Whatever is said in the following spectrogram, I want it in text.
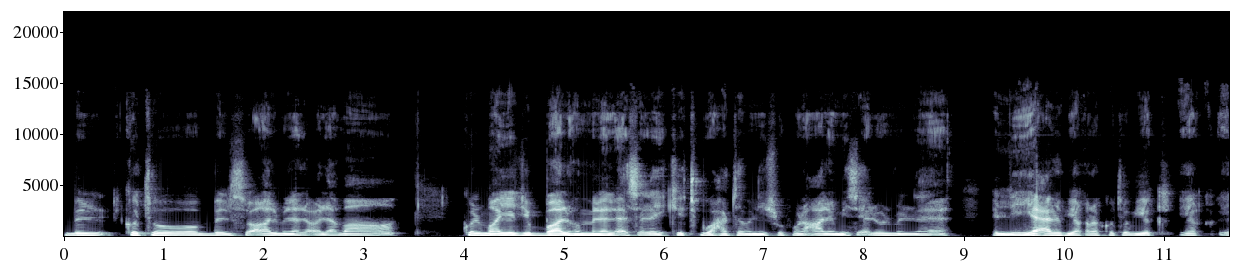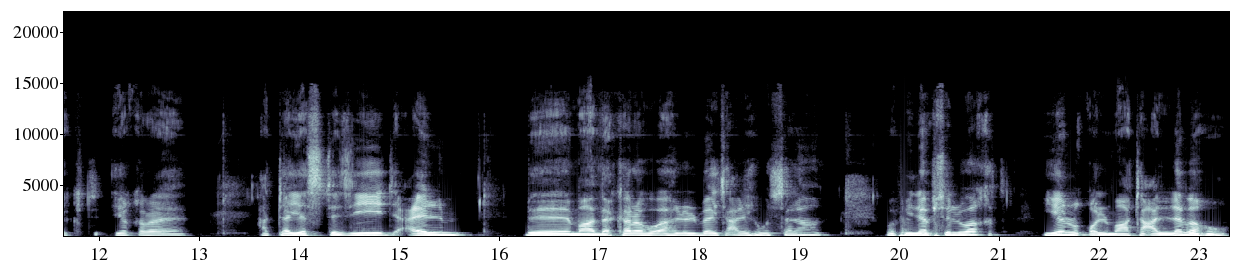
بالكتب بالسؤال من العلماء كل ما يجي بالهم من الأسئلة يكتبوا حتى من يشوفون عالم يسألون منه اللي يعرف يقرأ كتب يك يك يك يقرأ حتى يستزيد علم بما ذكره أهل البيت عليهم السلام. وفي نفس الوقت ينقل ما تعلمه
